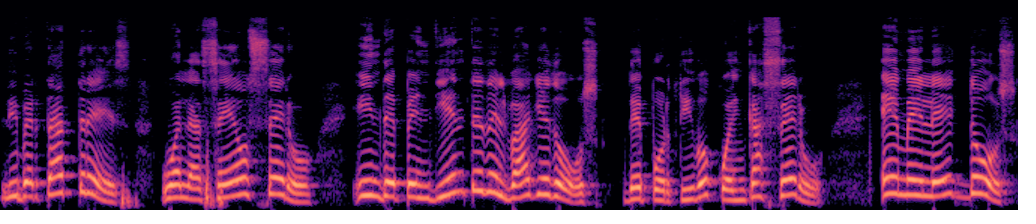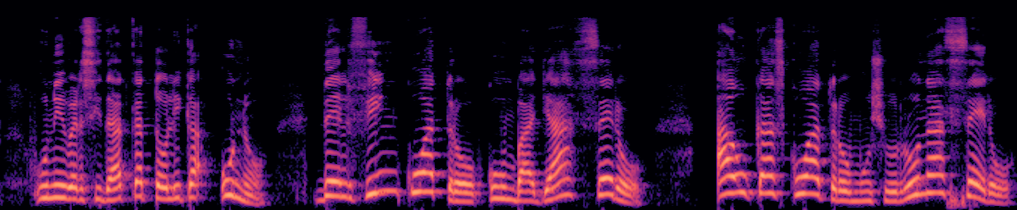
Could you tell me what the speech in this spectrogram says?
Libertad 3, Gualaceo 0, Independiente del Valle 2, Deportivo Cuenca 0, Emelec 2, Universidad Católica 1, Delfín 4, Cumbayá 0, Aucas 4, Muchurruna 0,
